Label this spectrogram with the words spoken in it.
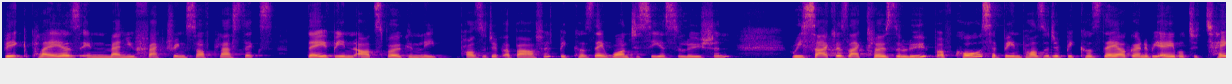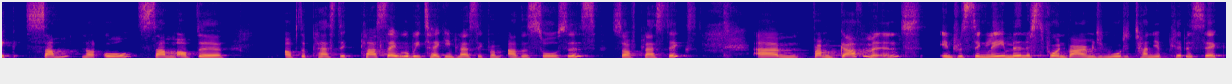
big players in manufacturing soft plastics. They've been outspokenly positive about it because they want to see a solution. Recyclers like Close the Loop, of course, have been positive because they are going to be able to take some, not all, some of the of the plastic. Plus, they will be taking plastic from other sources, soft plastics. Um, from government, interestingly, Minister for Environment and Water Tanya Plibersek,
